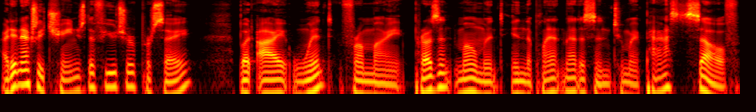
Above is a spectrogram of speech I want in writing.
I didn't actually change the future per se, but I went from my present moment in the plant medicine to my past self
